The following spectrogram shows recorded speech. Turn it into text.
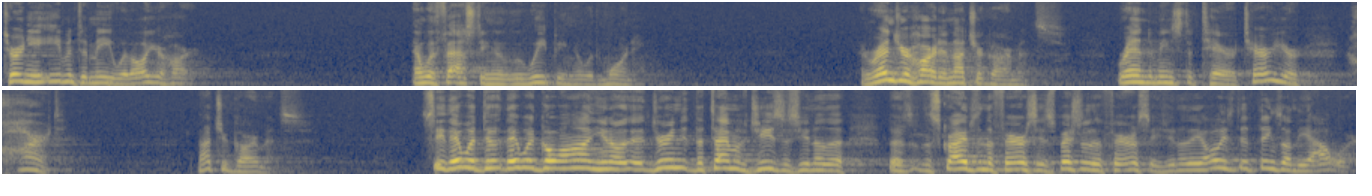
turn ye even to me with all your heart, and with fasting, and with weeping, and with mourning. And rend your heart and not your garments. Rend means to tear. Tear your heart, not your garments. See, they would, do, they would go on, you know, during the time of Jesus, you know, the, the, the scribes and the Pharisees, especially the Pharisees, you know, they always did things on the outward.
